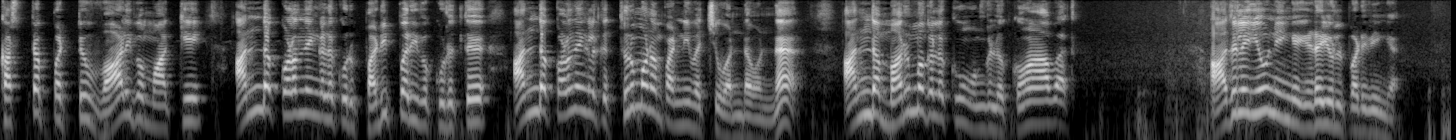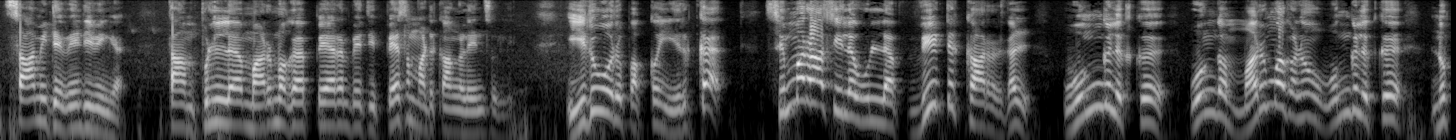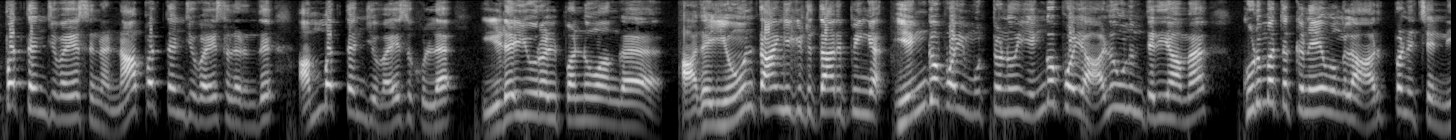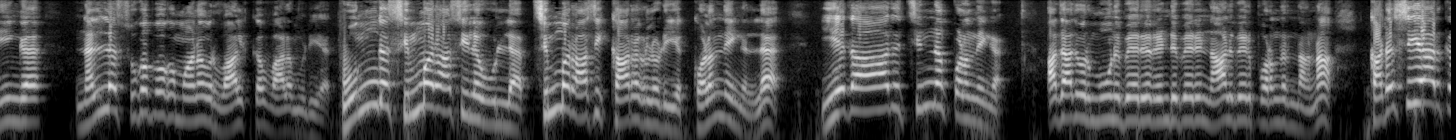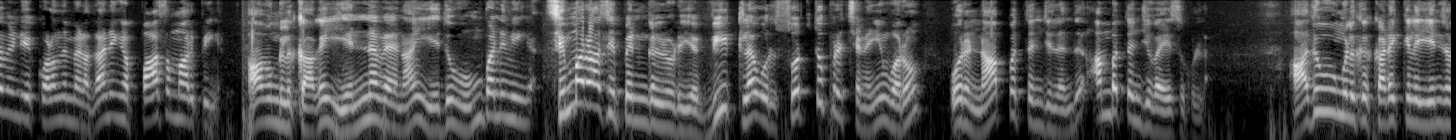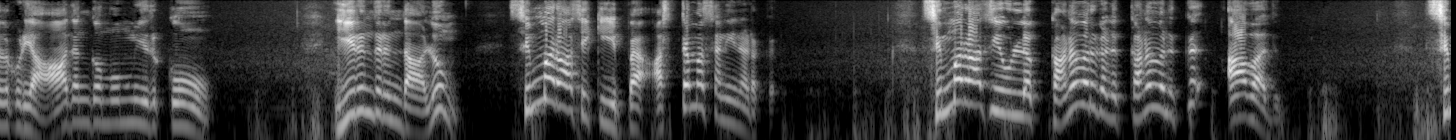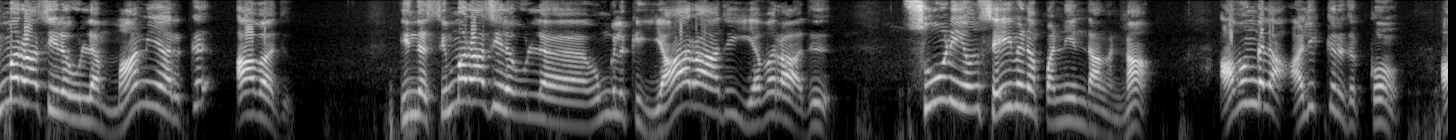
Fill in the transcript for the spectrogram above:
கஷ்டப்பட்டு வாலிபமாக்கி அந்த குழந்தைங்களுக்கு ஒரு படிப்பறிவு கொடுத்து அந்த குழந்தைங்களுக்கு திருமணம் பண்ணி வச்சு வந்தவொடனே அந்த மருமகளுக்கும் உங்களுக்கும் ஆகாது அதுலேயும் நீங்கள் இடையூறு படுவீங்க. சாமிகிட்ட வேண்டிவீங்க. தாம் பிள்ளை மருமக பேரம்பேத்தி பேச மாட்டுக்காங்களேன்னு சொல்லி. இது ஒரு பக்கம் இருக்க சிம்மராசியில் உள்ள வீட்டுக்காரர்கள் உங்களுக்கு உங்கள் மருமகனும் உங்களுக்கு முப்பத்தஞ்சு வயசுன நாற்பத்தஞ்சு வயசுலேருந்து ஐம்பத்தஞ்சு வயசுக்குள்ள இடையூறல் பண்ணுவாங்க. அதையும் தாங்கிக்கிட்டு தான் இருப்பீங்க. எங்கே போய் முட்டணும் எங்கே போய் அழுவணும்னு தெரியாமல் குடும்பத்துக்குனே உங்களை அர்ப்பணிச்ச நீங்கள் நல்ல சுகபோகமான ஒரு வாழ்க்கை வாழ முடியாது. உங்கள் சிம்ம ராசியில் உள்ள சிம்ம ராசிக்காரர்களுடைய குழந்தைங்கள்ல ஏதாவது சின்ன குழந்தைங்க அதாவது ஒரு மூணு பேர் ரெண்டு பேர் நாலு பேர் பிறந்திருந்தாங்கன்னா கடைசியாக இருக்க வேண்டிய குழந்தை மேலே தான் நீங்கள் பாசமாக இருப்பீங்க. அவங்களுக்காக என்ன வேணால் எதுவும் பண்ணுவீங்க. சிம்மராசி பெண்களுடைய வீட்டில் ஒரு சொத்து பிரச்சனையும் வரும். ஒரு நாற்பத்தஞ்சிலேருந்து ஐம்பத்தஞ்சு வயசுக்குள்ள. அது உங்களுக்கு கிடைக்கலையேன்னு சொல்லக்கூடிய ஆதங்கமும் இருக்கும். இருந்திருந்தாலும் சிம்ம ராசிக்கு அஷ்டம சனி நடக்கு. சிம்ம ராசி உள்ள கணவர்களுக்கு கணவனுக்கு ஆவாது. சிம்மராசியில் உள்ள மாமியாருக்கு ஆவாது. இந்த சிம்மராசியில் உள்ள உங்களுக்கு யாராவது எவராது சூனியம் செய்வன பண்ணியிருந்தாங்கன்னா அவங்கள அழிக்கிறதுக்கும்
